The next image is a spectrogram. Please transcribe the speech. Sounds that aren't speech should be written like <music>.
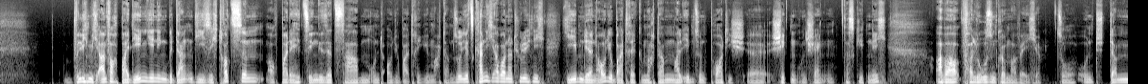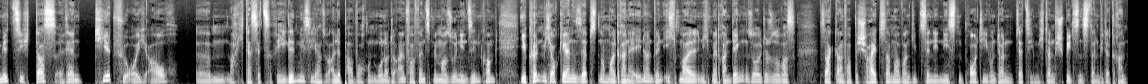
will ich mich einfach bei denjenigen bedanken, die sich trotzdem auch bei der Hitze hingesetzt haben und Audiobeiträge gemacht haben. So, jetzt kann ich aber natürlich nicht jedem, der einen Audiobeitrag gemacht haben, mal eben so ein Porti äh, schicken und schenken. Das geht nicht. Aber verlosen können wir welche. So, und damit sich das rentiert für euch auch, ähm, mache ich das jetzt regelmäßig, also alle paar Wochen und Monate, einfach wenn es mir mal so in den Sinn kommt. Ihr könnt mich auch gerne selbst nochmal dran erinnern, wenn ich mal nicht mehr dran denken sollte oder sowas, sagt einfach Bescheid, sag mal, wann gibt's denn den nächsten Porti und dann setze ich mich dann spätestens dann wieder dran.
